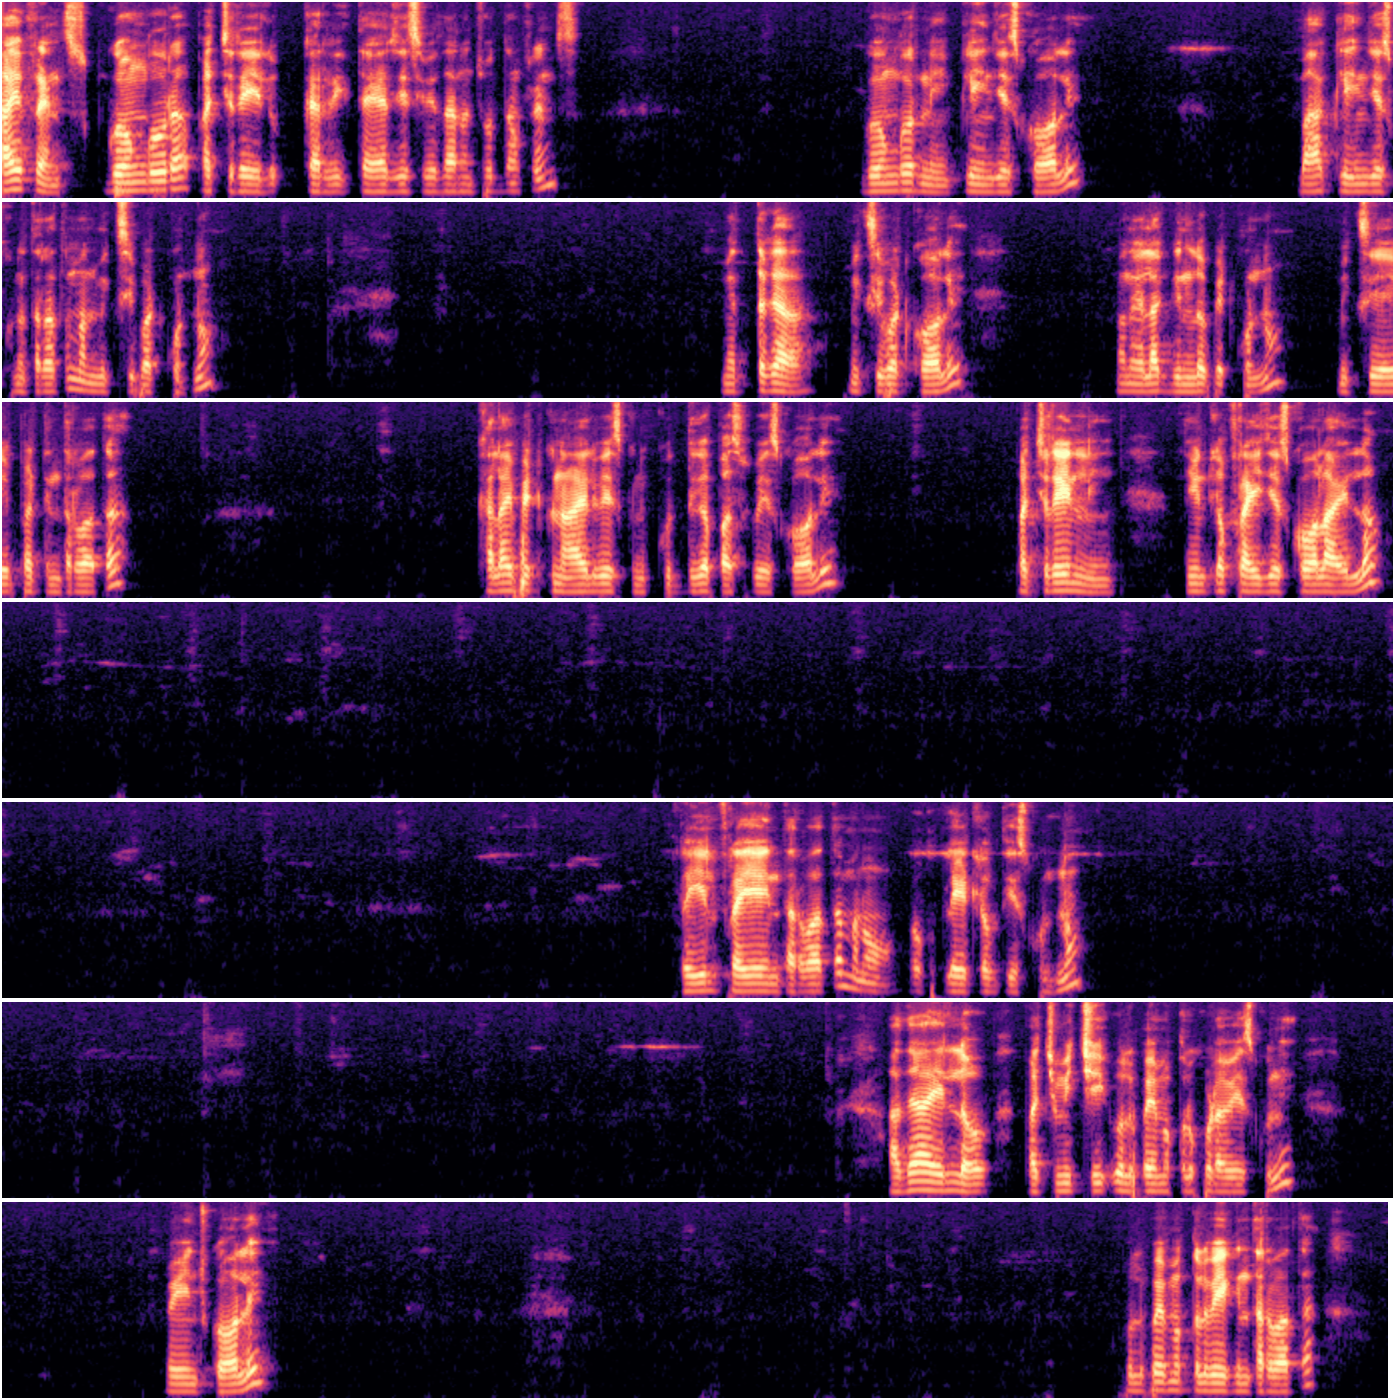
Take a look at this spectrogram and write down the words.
Hi friends. గోంగూర పచ్చిరొయ్యలు curry తయారు చేసే విధానం చూద్దాం ఫ్రెండ్స్. గోంగూరని క్లీన్ చేసుకోవాలి. బాగా క్లీన్ చేసుకున్న తర్వాత మనం మిక్సీ పట్టుకుంటున్నాం. మెత్తగా మిక్సీ పట్టుకోవాలి. మనం ఎలా గిన్నెలో పెట్టుకున్నాం మిక్సీ పట్టిన తర్వాత. కళాయి పెట్టుకుని ఆయిల్ వేసుకుని కొద్దిగా పసుపు వేసుకోవాలి. పచ్చిరొయ్యల్ని దీంట్లో ఫ్రై చేసుకోవాలి ఆయిల్లో? రొయ్యలు ఫ్రై అయిన తర్వాత మనం ఒక ప్లేట్లోకి తీసుకుంటున్నాం. అదే ఆయిల్లో పచ్చిమిర్చి ఉల్లిపాయ ముక్కలు కూడా వేసుకుని వేయించుకోవాలి. ఉల్లిపాయ ముక్కలు వేగిన తర్వాత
